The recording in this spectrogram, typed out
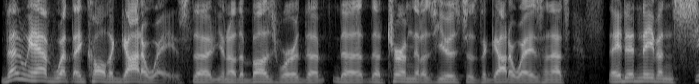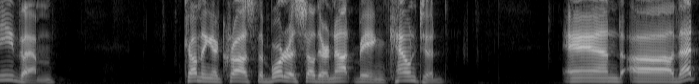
then we have what they call the gotaways, the you know the buzzword, the the the term that is used is the gotaways, and that's they didn't even see them coming across the border, so they're not being counted, and uh, that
